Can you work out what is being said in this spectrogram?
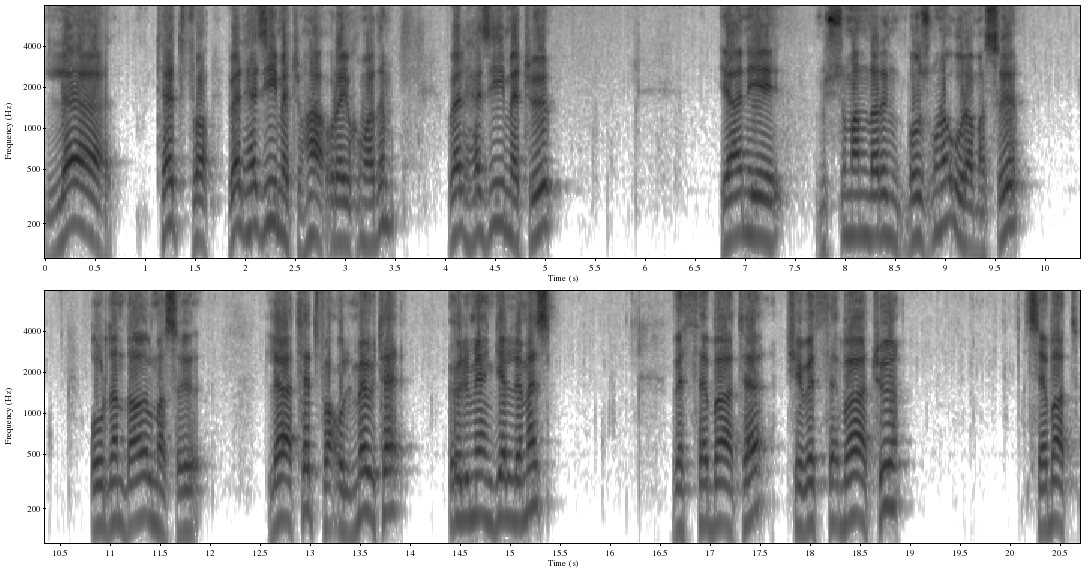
la tedfa vel hezimetu. Ha orayı okumadım. Vel hezimetu yani Müslümanların bozguna uğraması, oradan dağılması, la tedfa'ul mevte ölümü engellemez ve sebate şey ve sebatü sebat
